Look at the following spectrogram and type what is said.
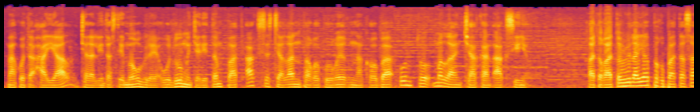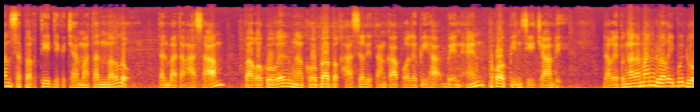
Mahkota Hayal, Jalan Lintas Timur wilayah Ulu menjadi tempat akses jalan para kurir narkoba untuk melancarkan aksinya. Rata-rata wilayah perbatasan seperti di Kecamatan Merlung dan Batang Asam, para kurir narkoba berhasil ditangkap oleh pihak BNN Provinsi Jambi. Dari pengalaman 2021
